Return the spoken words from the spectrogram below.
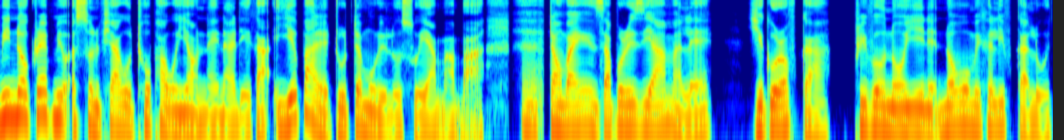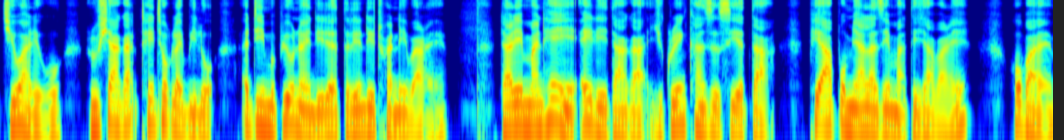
Minograd မြို့အစွန်ဖျားကိုထိုးဖောက်ဝင်ရောက်နိုင်တာတွေကအရေးပါတဲ့တိုးတက်မှုတွေလို့ဆိုရမှာပါအဲတောင်ပိုင်း Zaporizhia မှာလည်း Yegorovka Privolnoye နဲ့ Novomikhailivka လိုကြီးဝါတွေကိုရုရှားကထိန်းချုပ်လိုက်ပြီးလို့အတီမပြုတ်နိုင်သေးတဲ့သတင်းတွေထွက်နေပါတယ်။ဒါတွေမှန်တဲ့ရင်အဲ့ဒီဒေတာကယူကရိန်းခန်းစစ်စီအတာဖျားပုံများလာစေမှသိကြပါတယ်။ဟုတ်ပါရဲ့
